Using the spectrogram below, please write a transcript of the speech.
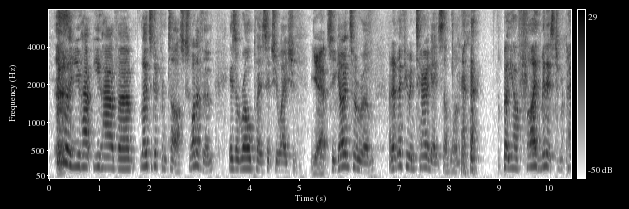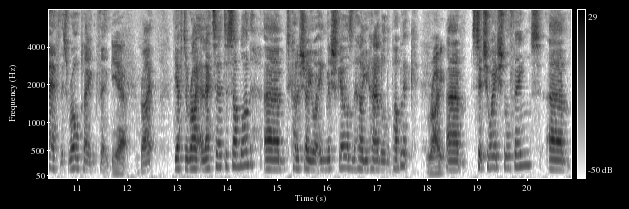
you have you have um, loads of different tasks. One of them is a role play situation. Yeah. So you go into a room. I don't know if you interrogate someone, but you have five minutes to prepare for this role playing thing, Yeah. right? You have to write a letter to someone um, to kind of show your English skills and how you handle the public. Right. Um, situational things. Um,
